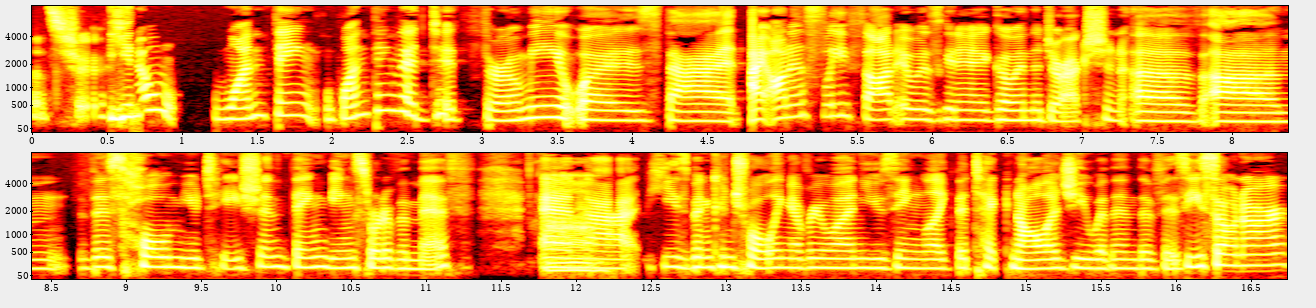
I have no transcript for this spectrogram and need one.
that's true you know one thing one thing that did throw me was that I honestly thought it was going to go in the direction of um, this whole mutation thing being sort of a myth and uh. that he's been controlling everyone using like the technology within the Visi-Sonor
